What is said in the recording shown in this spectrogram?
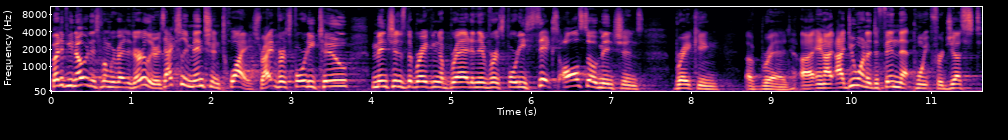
But if you notice when we read it earlier, it's actually mentioned twice, right? Verse 42 mentions the breaking of bread, and then verse 46 also mentions breaking of bread. Uh, and I, I do want to defend that point for just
